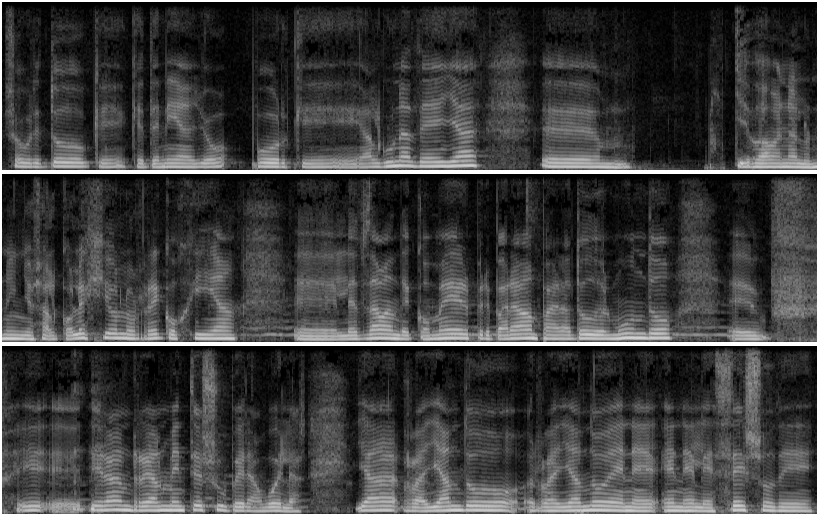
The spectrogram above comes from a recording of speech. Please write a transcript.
sobre todo que, que, tenía yo, porque algunas de ellas... Eh, llevaban a los niños al colegio, los recogían, eh, les daban de comer, preparaban para todo el mundo, eh, eh, eran realmente superabuelas, ya rayando, rayando en, el, en el exceso de,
